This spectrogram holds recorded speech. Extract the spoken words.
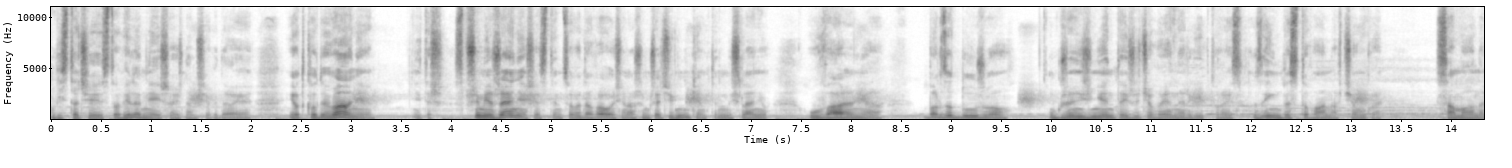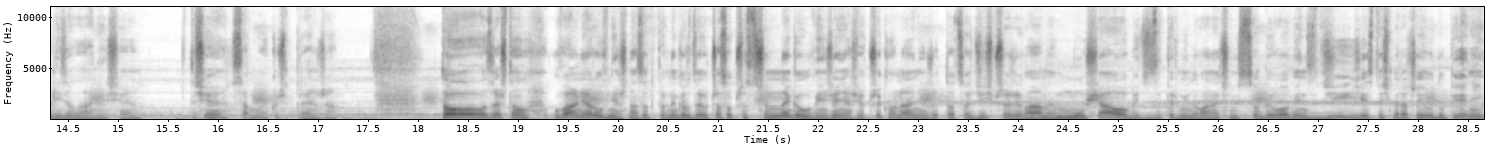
w istocie jest o wiele mniejsza niż nam się wydaje. I odkodywanie i też sprzymierzenie się z tym, co wydawało się naszym przeciwnikiem w tym myśleniu, uwalnia bardzo dużo ugrzęźniętej życiowej energii, która jest zainwestowana w ciągłe samoanalizowanie się. To się samo jakoś odpręża. To zresztą uwalnia również nas od pewnego rodzaju czasoprzestrzennego uwięzienia się w przekonaniu, że to, co dziś przeżywamy, musiało być zdeterminowane czymś, co było, więc dziś jesteśmy raczej udupieni,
